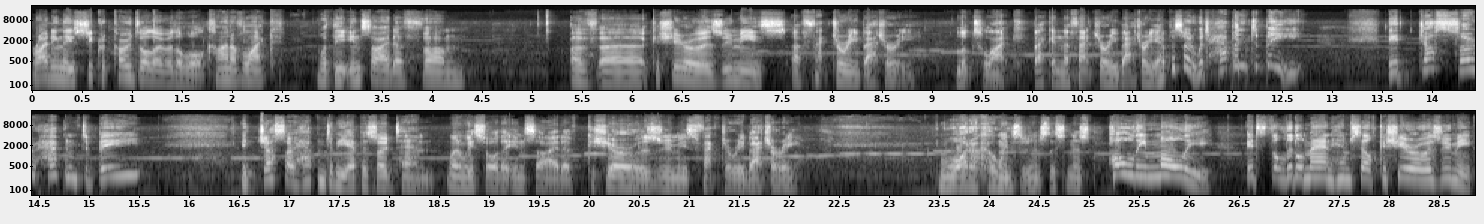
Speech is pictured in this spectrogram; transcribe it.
writing these secret codes all over the wall, kind of like what the inside of um, of uh, Kishiro Azumi's uh, factory battery looks like back in the factory battery episode, which happened to be. It just so happened to be. It just so happened to be episode 10 when we saw the inside of Kishiro Azumi's factory battery. What a coincidence, listeners. Holy moly! It's the little man himself, Kishiro Azumi.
